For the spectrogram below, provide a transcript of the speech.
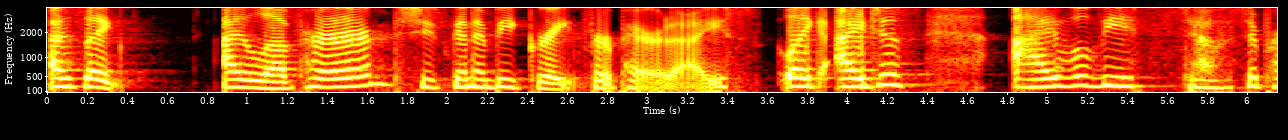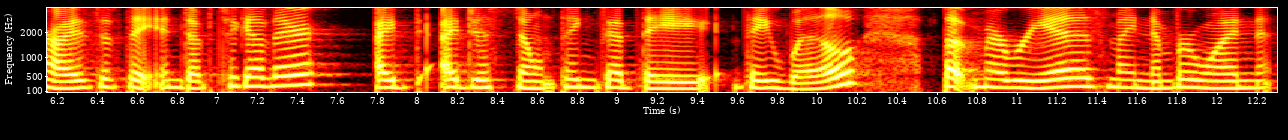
I was like, I love her. She's going to be great for Paradise. Like, I just, I will be so surprised if they end up together. I, I just don't think that they they will. But Maria is my number one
